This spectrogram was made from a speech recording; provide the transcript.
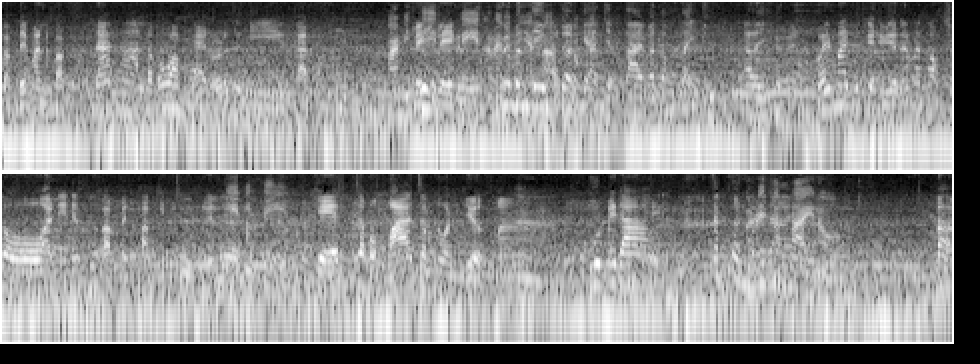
แบบได้มันแบบหน้างานแล้วก็วางแผนว่าเราจะมีการทำบุญ ความพิเศษเล็กเกรดอะไรคืแบอบมันนี้ตีมค่ะเกิดแก่เจ็บตายมันต้องใส่ชุดอะไรเลยๆไม่ไม่เป็นเกียรติเรียนนั้นมาทอล์กโชว์อันนี้นี่คือแบบเป็นความคิดถึงเรื่เกรอยดพิเศษๆเกสจะบอกว่าจำนวนเยอะมากอ่าพูดไม่ได้สักคนมันก็ไม่ไม่สได้บายเนาะแบบ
